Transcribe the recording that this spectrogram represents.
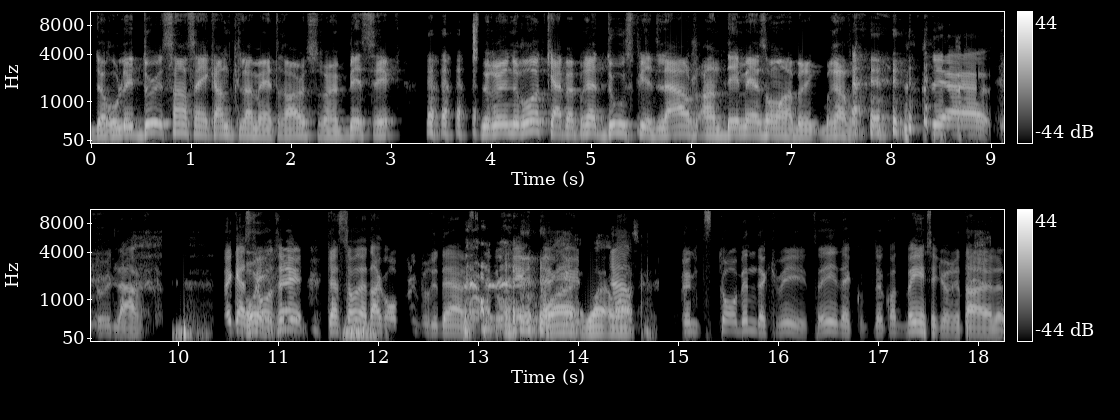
de rouler 250 km/h sur un bicycle sur une route qui a à peu près 12 pieds de large entre des maisons en briques. Bravo. c'est, euh, deux de large. Question, Oui. question d'être encore plus prudent. Là. Avec, avec Ouais, un ouais, ouais. Une petite combine de cuir, tu sais, de, de quoi de bien sécuritaire. Là.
